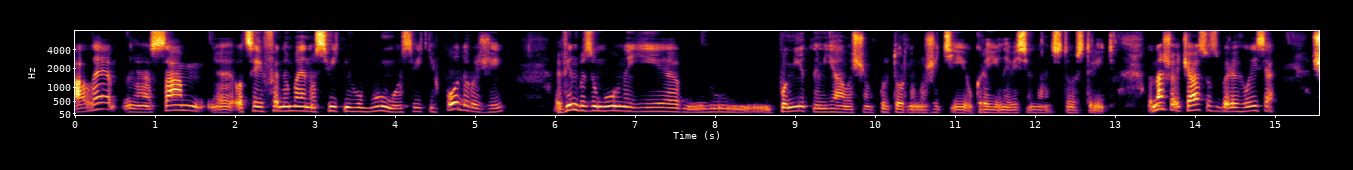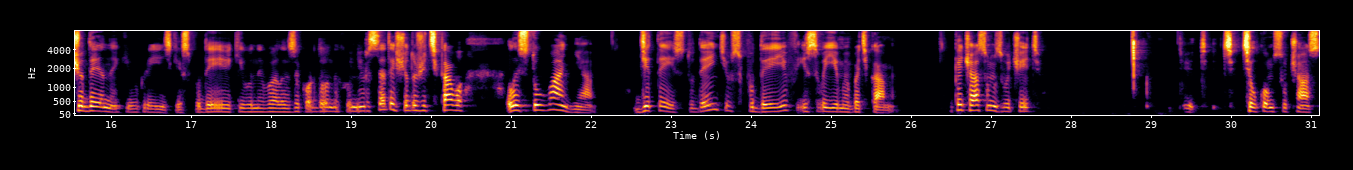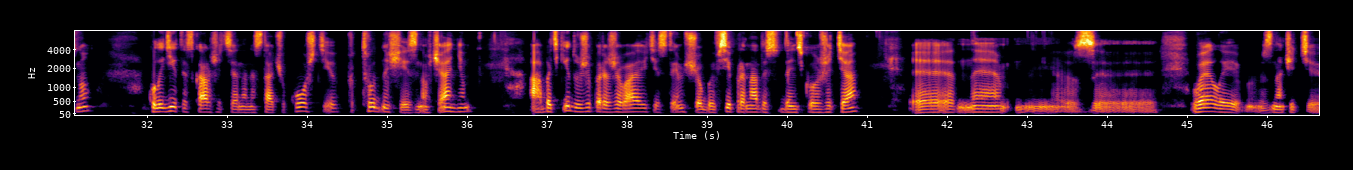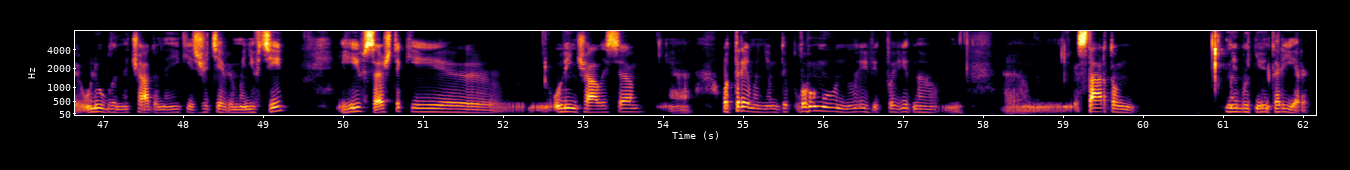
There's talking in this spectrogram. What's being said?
Але е, сам е, оцей феномен освітнього буму, освітніх подорожей, він безумовно є ну, помітним явищем в культурному житті України XVIII століття. До нашого часу збереглися щоденники українських сподеїв, які вони вели в закордонних університетах, що дуже цікаво листування дітей, студентів, сподеїв і своїми батьками, яке часом звучить цілком сучасно. Коли діти скаржаться на нестачу коштів, труднощі з навчанням, а батьки дуже переживають із тим, щоб всі принади студентського життя е, не звели, значить, улюблене чадо на якісь життєві манівці, і все ж таки е, увінчалися е, отриманням диплому, ну і відповідно стартом майбутньої кар'єри.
